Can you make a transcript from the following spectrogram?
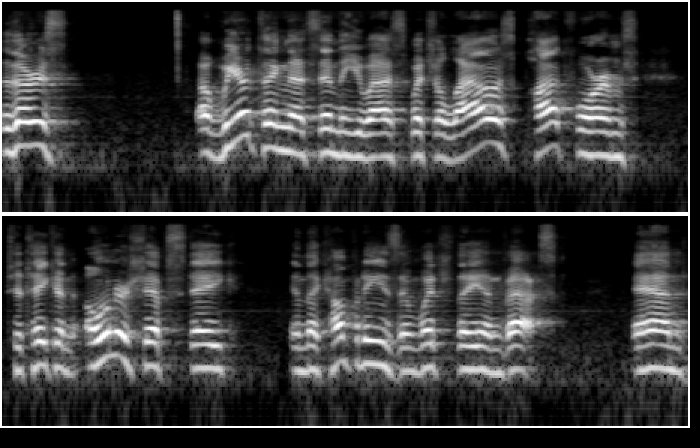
there's a weird thing that's in the US which allows platforms to take an ownership stake in the companies in which they invest. And,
